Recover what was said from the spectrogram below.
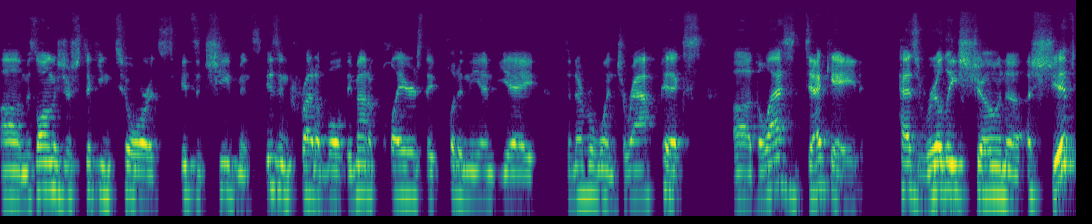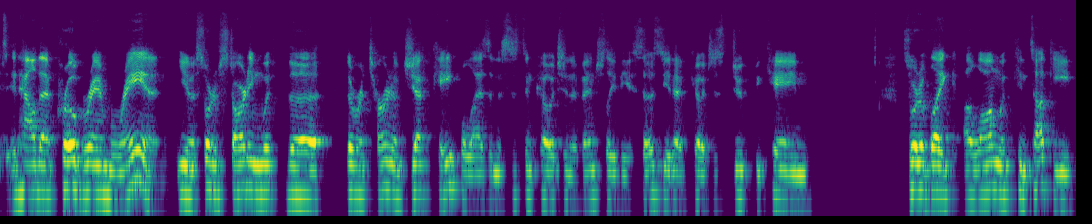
um, as long as you're sticking towards its achievements, is incredible. The amount of players they put in the NBA, the number one draft picks uh, the last decade has really shown a, a, shift in how that program ran. You know, sort of starting with the the return of Jeff Capel as an assistant coach and eventually the associate head coach as Duke became sort of like along with Kentucky,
